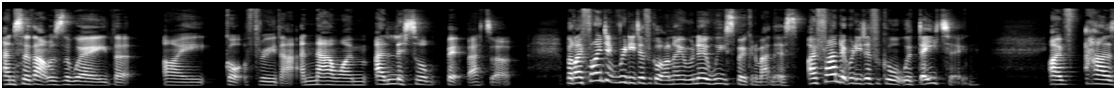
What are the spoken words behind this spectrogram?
And so that was the way that I got through that. And now I'm a little bit better. But I find it really difficult. And I know we've spoken about this. I find it really difficult with dating. I've had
